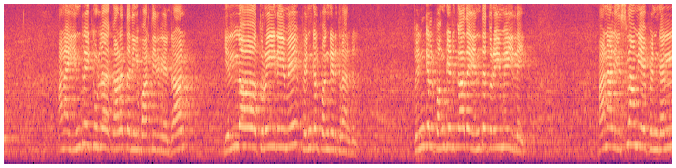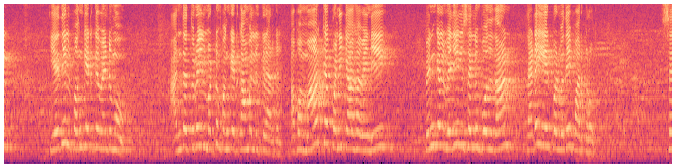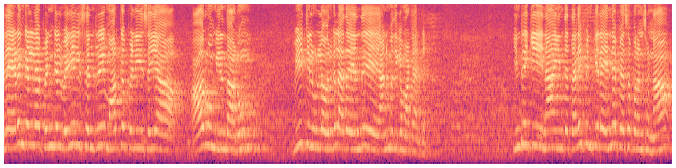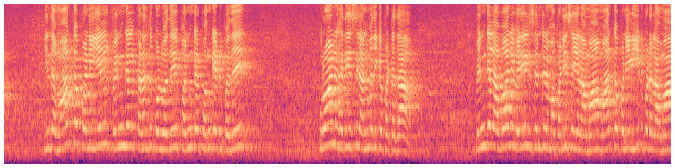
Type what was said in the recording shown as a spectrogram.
ஆனால் இன்றைக்கு உள்ள காலத்தை நீங்கள் பார்த்தீர்கள் என்றால் எல்லா துறையிலையுமே பெண்கள் பங்கெடுக்கிறார்கள். பெண்கள் பங்கெடுக்காத எந்த துறையுமே இல்லை. ஆனால் இஸ்லாமிய பெண்கள் எதில் பங்கெடுக்க வேண்டுமோ அந்த துறையில் மட்டும் பங்கெடுக்காமல் இருக்கிறார்கள். அப்போ மார்க்க பணிக்காக வேண்டி பெண்கள் வெளியில் செல்லும் போது தான் தடை ஏற்படுவதை பார்க்கிறோம். சில இடங்களில் பெண்கள் வெளியில் சென்று மார்க்க பணி செய்ய ஆர்வம் இருந்தாலும் வீட்டில் உள்ளவர்கள் அதை வந்து அனுமதிக்க மாட்டார்கள். இன்றைக்கு நான் இந்த தலைப்பின் கீழே என்ன பேச போகிறேன்னு சொன்னால் இந்த மார்க்க பணியில் பெண்கள் கலந்து கொள்வது பெண்கள் பங்கெடுப்பது குரான் ஹதீஸில் அனுமதிக்கப்பட்டதா? பெண்கள் அவ்வாறு வெளியில் சென்று நம்ம பணி செய்யலாமா? மார்க்க பணியில் ஈடுபடலாமா?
